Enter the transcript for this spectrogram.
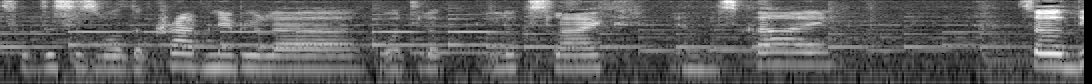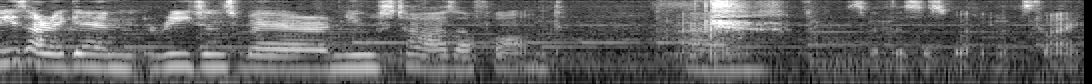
So this is what the Crab Nebula would look looks like in the sky. So these are again regions where new stars are formed. Um, so this is what it looks like.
